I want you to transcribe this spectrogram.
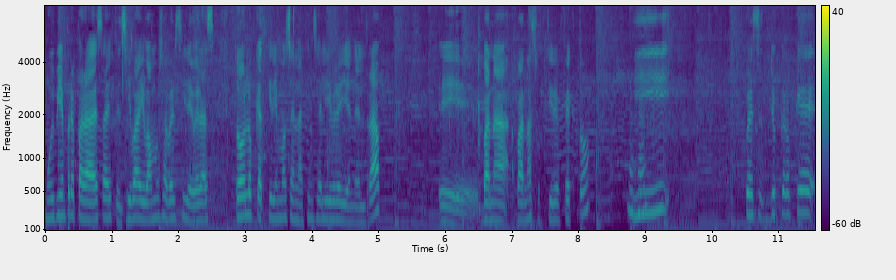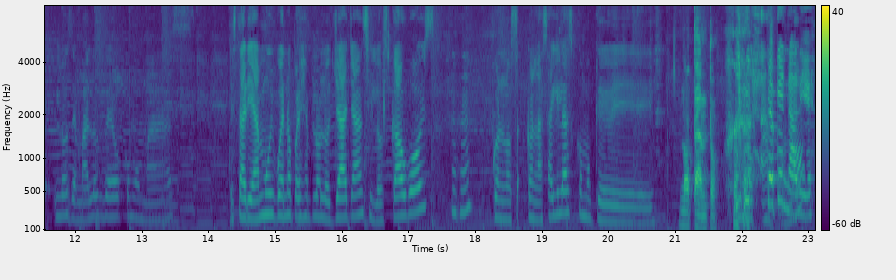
muy bien preparada esa defensiva y vamos a ver si de veras todo lo que adquirimos en la agencia libre y en el draft eh, van, a, van a surtir efecto. Y pues yo creo que los demás los veo como más estaría muy bueno por ejemplo los Giants y los Cowboys con los con las Águilas como que no tanto, creo que nadie.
